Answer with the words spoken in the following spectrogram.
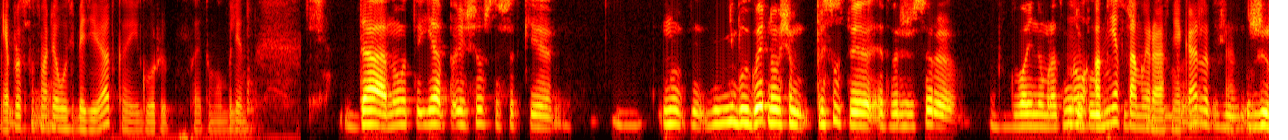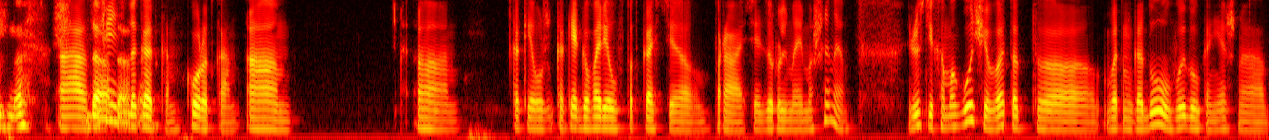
Я просто посмотрел у тебя девятка, Егор, поэтому, блин. Да, ну вот я решил, что все-таки, ну, не буду говорить, но, в общем, присутствие этого режиссера в двойном размере. Ну, а мне в самый раз, мне кажется. Жирно. А, случайность да, да, догадка, да. коротко. А, а, как я уже, как я говорил в подкасте про «Сядь за руль моей машины», Рюски Хамагучи в, этот, э, в этом году выдал, конечно,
